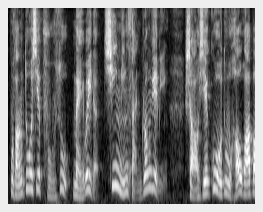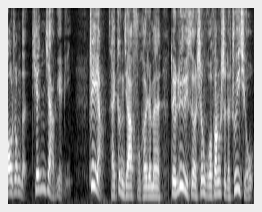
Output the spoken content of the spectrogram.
不妨多些朴素美味的清明散装月饼，少些过度豪华包装的天价月饼，这样才更加符合人们对绿色生活方式的追求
